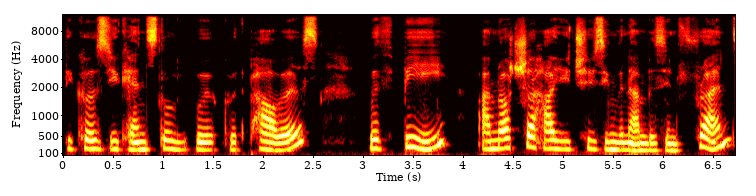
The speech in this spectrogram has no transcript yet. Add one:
because you can still work with powers. With B, I'm not sure how you're choosing the numbers in front.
